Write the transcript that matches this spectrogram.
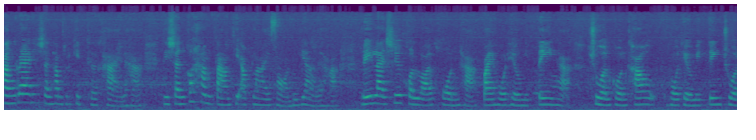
รั้งแรกที่ฉันทำธุรกิจเครือข่ายนะคะ ดิฉันก็ทำตามที่อัพไลน์สอนทุกอย่างเลยค่ะได้รายชื่อคนร้อยคนค่ะ ไปโฮเทลมิทติ้งค่ะ ชวนคนเข้าโฮเทลมิทติ้งชวน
